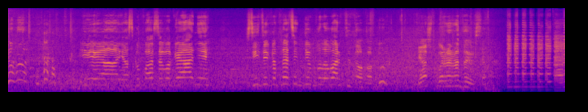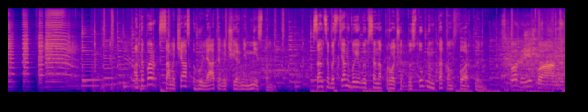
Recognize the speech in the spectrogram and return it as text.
Я, я скупався в океані. Всі ці 15 днів були варті того. Я ж переродився. А тепер саме час гуляти вечірнім містом. Сан Себастьян виявився напрочуд доступним та комфортним. Сходи і пандус.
